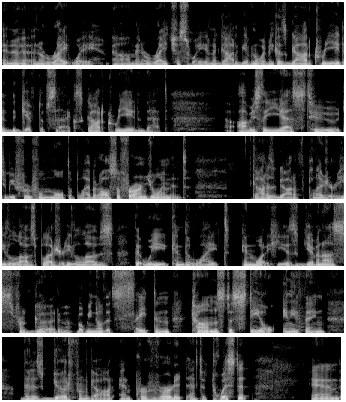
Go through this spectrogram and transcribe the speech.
in a in a right way, um, in a righteous way, in a God given way, because God created the gift of sex. God created that. Uh, obviously, yes, to to be fruitful and multiply, but also for our enjoyment. God is a God of pleasure. He loves pleasure. He loves that we can delight in what He has given us for good. But we know that Satan comes to steal anything that is good from God and pervert it and to twist it And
